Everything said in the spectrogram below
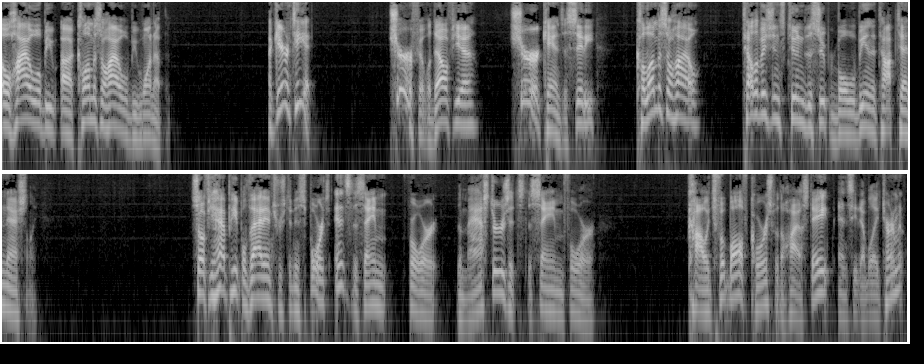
Ohio will be, uh, Columbus, Ohio will be one of them. I guarantee it. Sure, Philadelphia. Sure, Kansas City. Columbus, Ohio, television's tuned to the Super Bowl will be in the top 10 nationally. So if you have people that interested in sports, and it's the same for the Masters, it's the same for college football, of course, with Ohio State, NCAA tournament.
